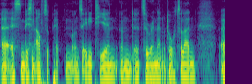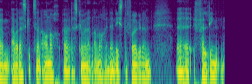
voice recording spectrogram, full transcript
äh, es ein bisschen aufzupeppen und zu editieren und zu rendern und hochzuladen. Ähm, aber das gibt es dann auch noch, das können wir dann auch noch in der nächsten Folge dann verlinken.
